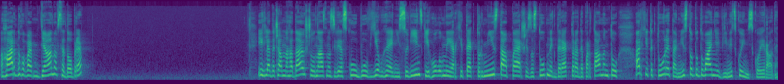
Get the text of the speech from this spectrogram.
Гарного вам дня на все добре. І глядачам нагадаю, що у нас на зв'язку був Євгеній Совінський, головний архітектор міста, перший заступник директора департаменту архітектури та містобудування Вінницької міської ради.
